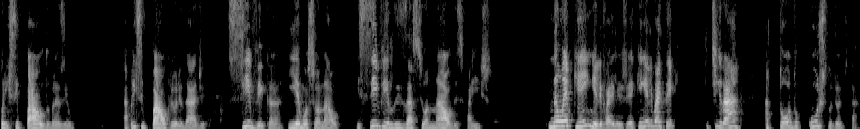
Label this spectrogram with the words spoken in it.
principal do Brasil, a principal prioridade cívica e emocional e civilizacional desse país não é quem ele vai eleger, é quem ele vai ter que tirar a todo custo de onde está.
